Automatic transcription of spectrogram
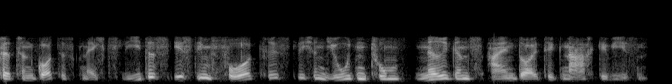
vierten Gottesknechtsliedes ist im vorchristlichen Judentum nirgends eindeutig nachgewiesen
